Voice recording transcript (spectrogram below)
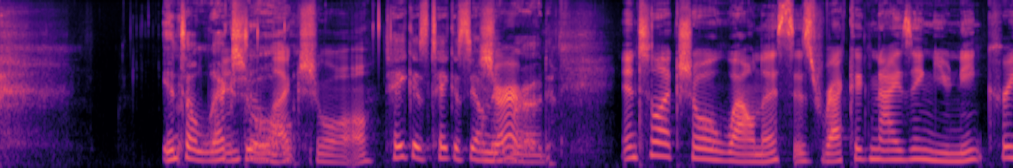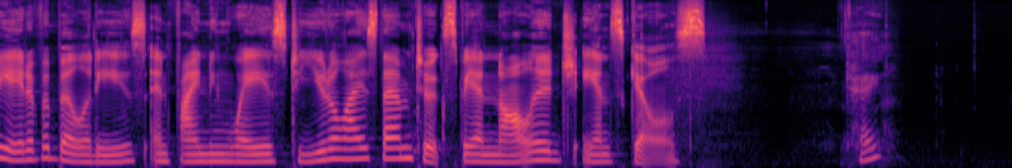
intellectual. Intellectual. Take us take us down Sure. the road. Intellectual wellness is recognizing unique creative abilities and finding ways to utilize them to expand knowledge and skills. Okay.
